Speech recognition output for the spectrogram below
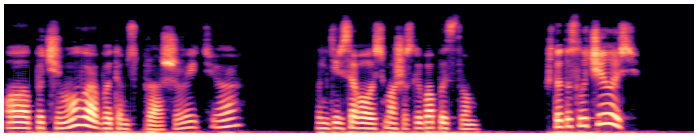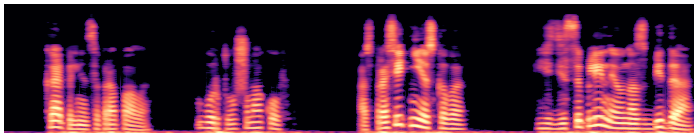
«А почему вы об этом спрашиваете, а?» — поинтересовалась Маша с любопытством. «Что-то случилось?» «Капельница пропала», — буркнул Шумаков. «А спросить не с кого. И с дисциплиной у нас беда.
